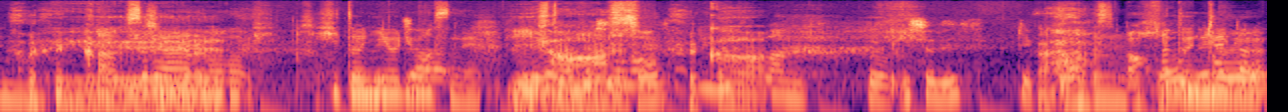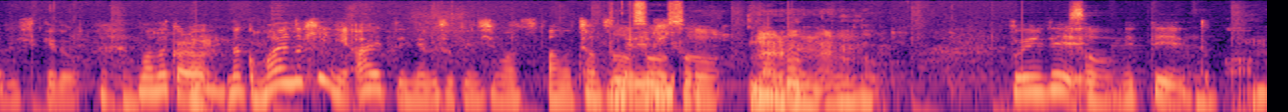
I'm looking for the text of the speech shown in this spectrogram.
うん。それはあの人によりますね。いや人によるーそっか。と一緒です。結構。あうん。あちゃんと本当寝れたらですけど。うん。まあだからうん。なんか前の日にあえて寝不足にします。あのちゃんとそう寝れるように。そうそうなるほどうんなるほど。それで寝てとか。うん。う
